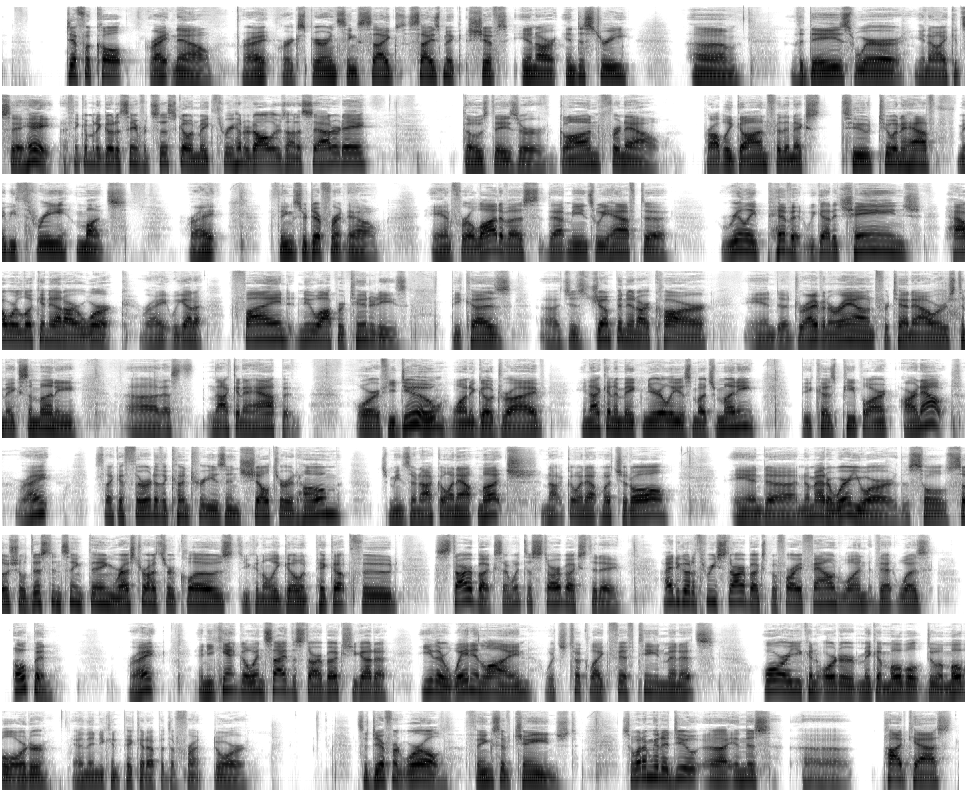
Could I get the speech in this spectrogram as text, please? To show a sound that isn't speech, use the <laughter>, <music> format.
difficult right now, right? We're experiencing seismic shifts in our industry. Um, the days where, you know, I could say, hey, I think I'm going to go to San Francisco and make $300 on a Saturday, those days are gone for now, probably gone for the next two, two and a half, maybe three months, right? Things are different now. And for a lot of us, that means we have to really pivot. We got to change how we're looking at our work, right? We got to find new opportunities because uh, just jumping in our car and uh, driving around for 10 hours to make some money, uh, that's not going to happen. Or if you do want to go drive, you're not going to make nearly as much money because people aren't aren't out, right? It's like a third of the country is in shelter at home, which means they're not going out much, not going out much at all. And uh, no matter where you are, this whole social distancing thing, restaurants are closed. You can only go and pick up food. Starbucks. I went to Starbucks today. I had to go to three Starbucks before I found one that was open, right? And you can't go inside the Starbucks. You got to either wait in line, which took like 15 minutes, or you can order, make a mobile, do a mobile order, and then you can pick it up at the front door. It's a different world. Things have changed. So, what I'm going to do uh, in this uh, podcast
